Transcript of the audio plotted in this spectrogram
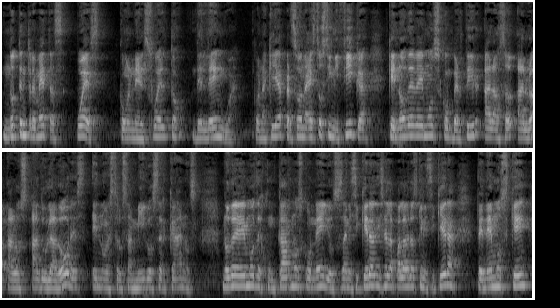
no te entremetas, pues, con el suelto de lengua con aquella persona. Esto significa que no debemos convertir a los, aduladores en nuestros amigos cercanos. No debemos de juntarnos con ellos. O sea, ni siquiera dice la palabra es que ni siquiera tenemos que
